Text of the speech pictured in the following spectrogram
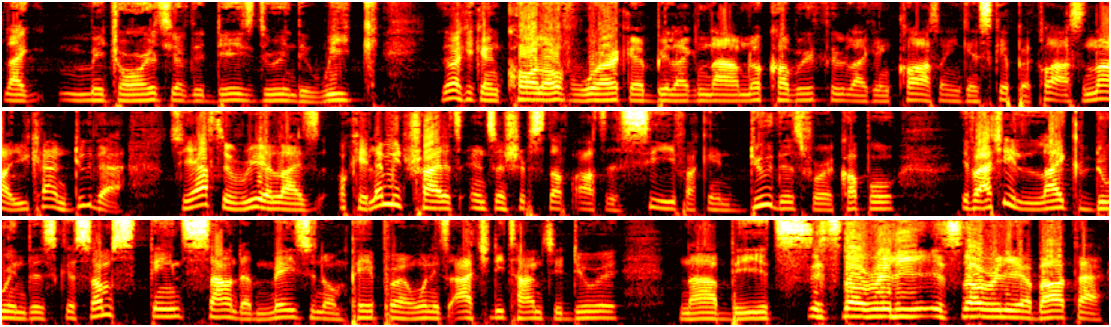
like majority of the days during the week You know, like you can call off work and be like, nah, I'm not coming through like in class and you can skip a class. No, you can't do that. So you have to realize, okay, let me try this internship stuff out to see if I can do this for a couple if I actually like doing this, because some things sound amazing on paper, and when it's actually time to do it, nah, be it's it's not really it's not really about that.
